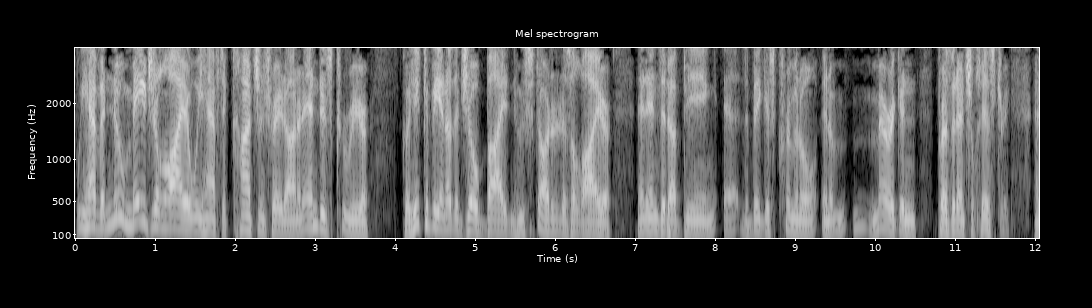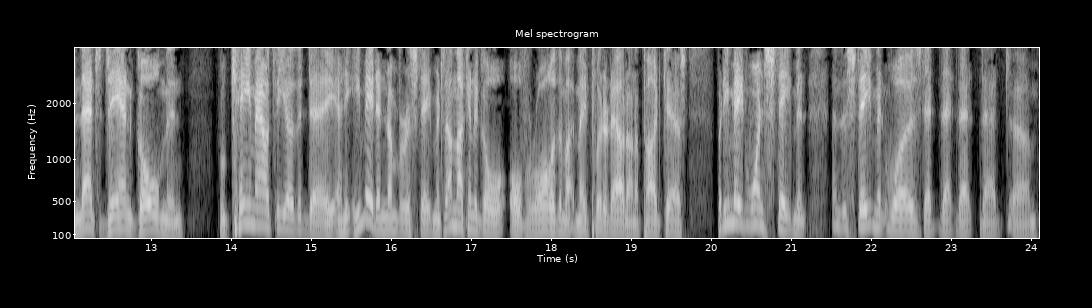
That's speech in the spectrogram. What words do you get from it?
we have a new major liar we have to concentrate on and end his career because he could be another Joe Biden who started as a liar and ended up being uh, the biggest criminal in American presidential history. And that's Dan Goldman, who came out the other day and he, he made a number of statements. I'm not going to go over all of them. I may put it out on a podcast, but he made one statement, and the statement was that that that that um,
